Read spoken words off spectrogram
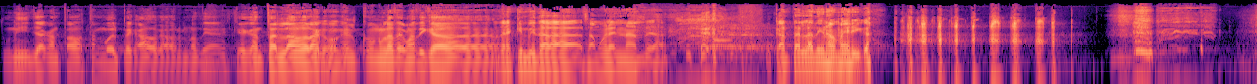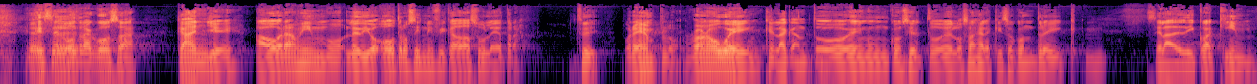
tú ni ya cantabas Tango del Pecado, cabrón. No tienes que cantarla ahora con, el, con la No temática... tienes que invitar a Samuel Hernández a cantar Latinoamérica. Esa es otra cosa. Kanye ahora mismo le dio otro significado a su letra. Sí. Por ejemplo, Runaway, que la cantó en un concierto de Los Ángeles que hizo con Drake, se la dedicó a Kim.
